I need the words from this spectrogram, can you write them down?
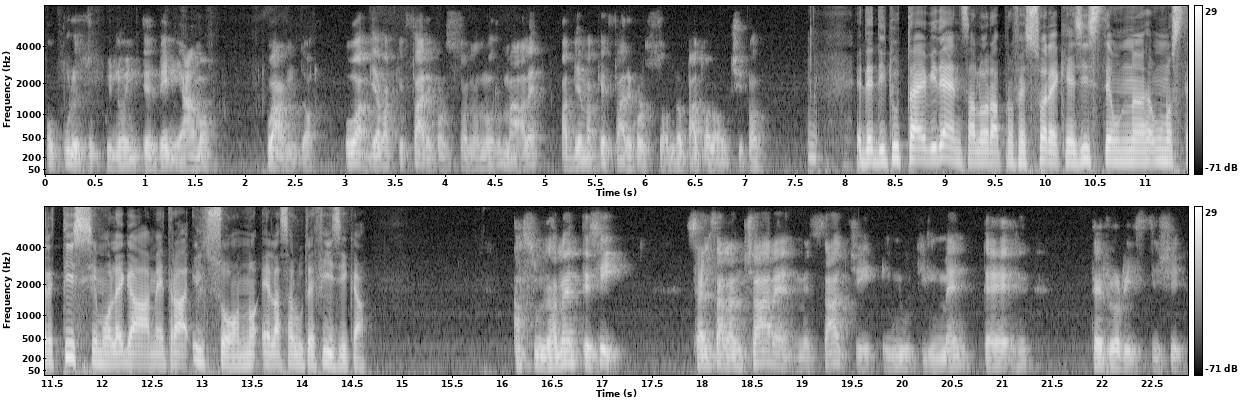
oppure su cui noi interveniamo quando o abbiamo a che fare col sonno normale o abbiamo a che fare col sonno patologico. Ed è di tutta evidenza allora, professore, che esiste un, uno strettissimo legame tra il sonno e la salute fisica? Assolutamente sì, senza lanciare messaggi inutilmente terroristici,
